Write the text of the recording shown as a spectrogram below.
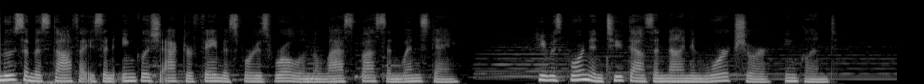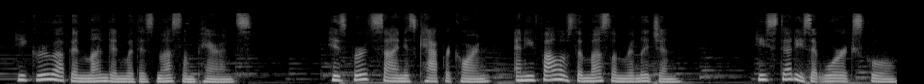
Moosa Mostafa is an English actor famous for his role in The Last Bus and Wednesday. He was born in 2009 in Warwickshire, England. He grew up in London with his Muslim parents. His birth sign is Capricorn, and he follows the Muslim religion. He studies at Warwick School.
